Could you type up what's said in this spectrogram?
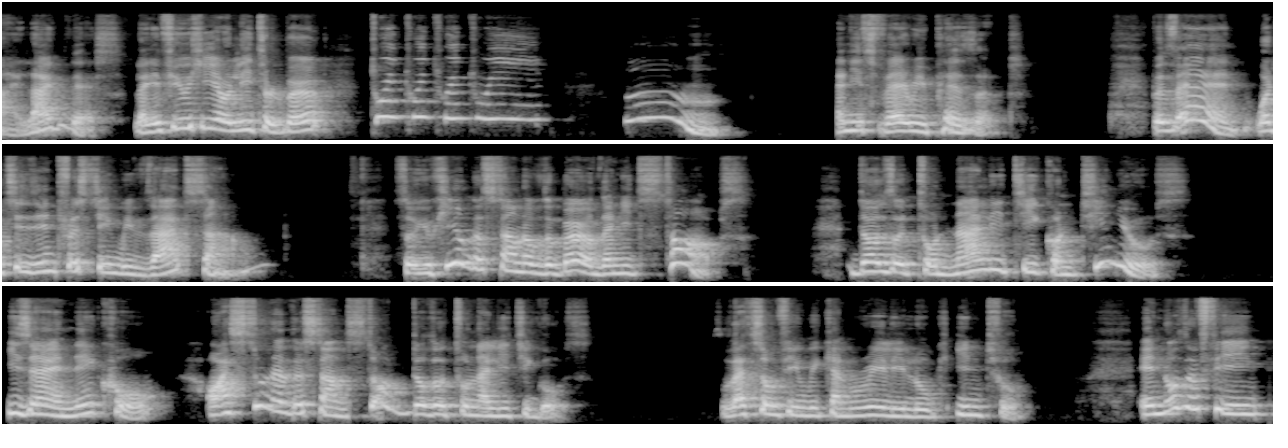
I like this. Like if you hear a little bird, tweet, tweet, tweet, tweet, hmm, and it's very pleasant. But then what is interesting with that sound, so you hear the sound of the bird, then it stops. Does the tonality continues? Is there an echo? Or as soon as the sound stops, does the tonality goes? So that's something we can really look into. Another thing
